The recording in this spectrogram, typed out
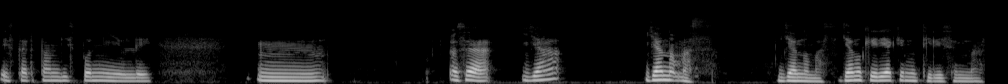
estar tan disponible. Mm, o sea, ya, ya no más, ya no más, ya no quería que me utilicen más.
